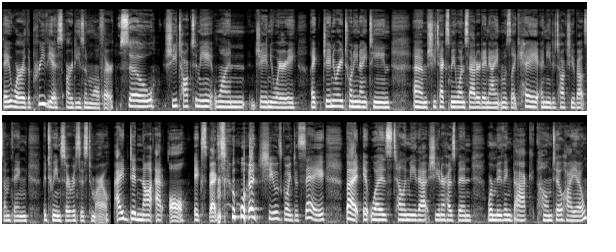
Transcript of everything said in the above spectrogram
They were the previous RDs in Walther. So she talked to me one January, like January 2019. Um, she texted me one Saturday night and was like, Hey, I need to talk to you about something between services tomorrow. I did not at all expect what she was going to say, but it was telling me that she and her husband were moving back home to Ohio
